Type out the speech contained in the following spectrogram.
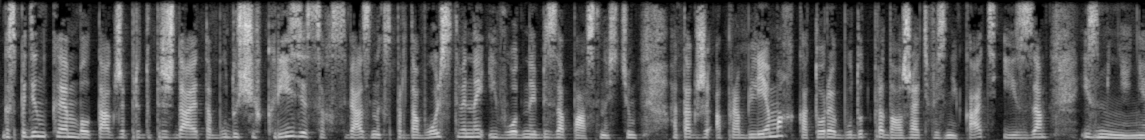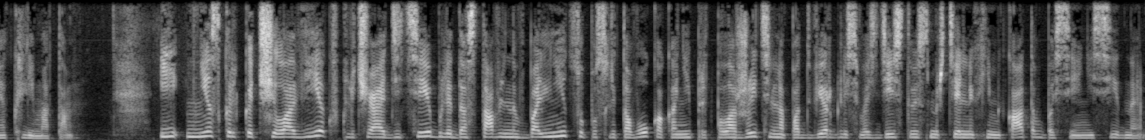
Господин Кэмпбелл также предупреждает о будущих кризисах, связанных с продовольственной и водной безопасностью, а также о проблемах, которые будут продолжать возникать из-за изменения климата климата. И несколько человек, включая детей, были доставлены в больницу после того, как они предположительно подверглись воздействию смертельных химикатов в бассейне Сиднея.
